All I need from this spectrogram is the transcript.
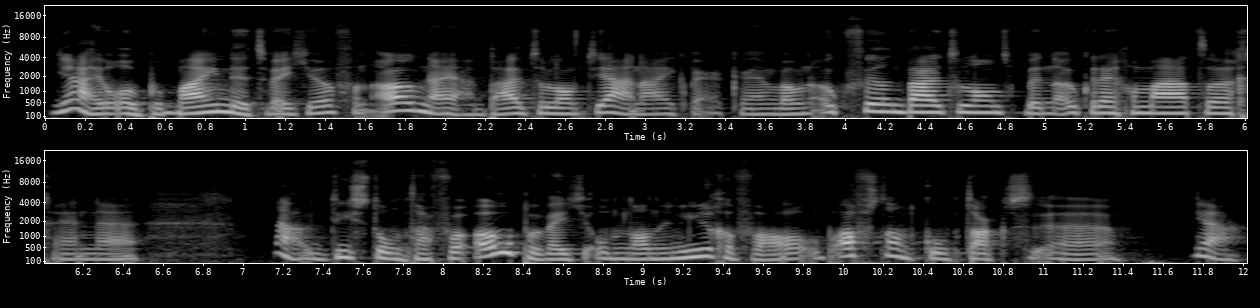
ja, heel open-minded, weet je wel. Van, oh, nou ja, buitenland. Ja, nou, ik werk en woon ook veel in het buitenland. Ben ook regelmatig. En uh, nou, die stond daarvoor open, weet je, om dan in ieder geval op afstand contact uh, ja,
